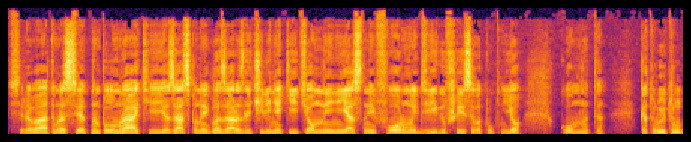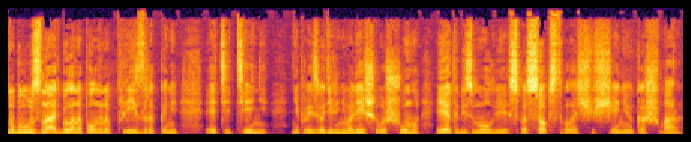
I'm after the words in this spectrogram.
В сероватом рассветном полумраке ее заспанные глаза различили некие темные неясные формы, двигавшиеся вокруг нее. Комната — которую трудно было узнать, была наполнена призраками. Эти тени не производили ни малейшего шума, и это безмолвие способствовало ощущению кошмара.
